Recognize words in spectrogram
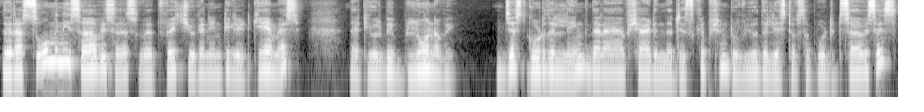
There are so many services with which you can integrate KMS that you will be blown away. Just go to the link that I have shared in the description to view the list of supported services.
